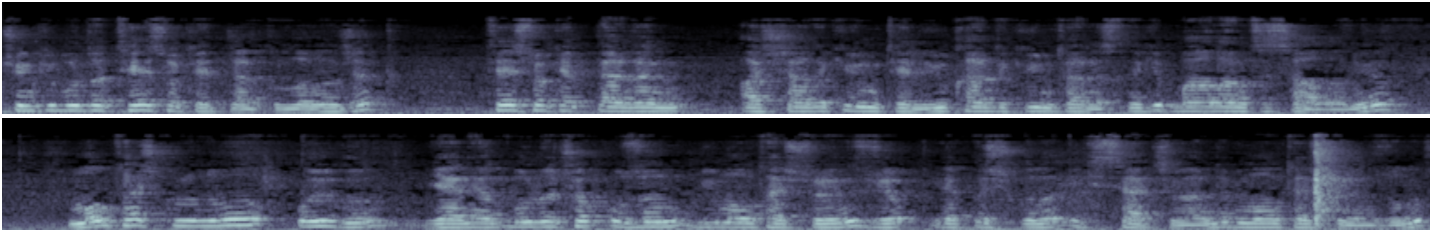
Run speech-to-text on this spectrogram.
Çünkü burada T soketler kullanılacak. T soketlerden aşağıdaki üniteyle yukarıdaki ünite arasındaki bağlantı sağlanıyor. Montaj kurulumu uygun. Yani burada çok uzun bir montaj süreniz yok. Yaklaşık olarak 2 saat civarında bir montaj süreniz olur.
